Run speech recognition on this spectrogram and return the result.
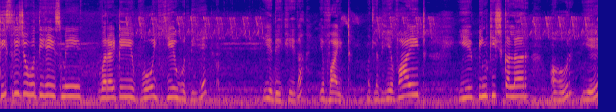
तीसरी जो होती है, इसमें वैरायटी वो ये होती है। ये देखिएगा, ये वाइट मतलब ये वाइट ये पिंकिश कलर और ये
